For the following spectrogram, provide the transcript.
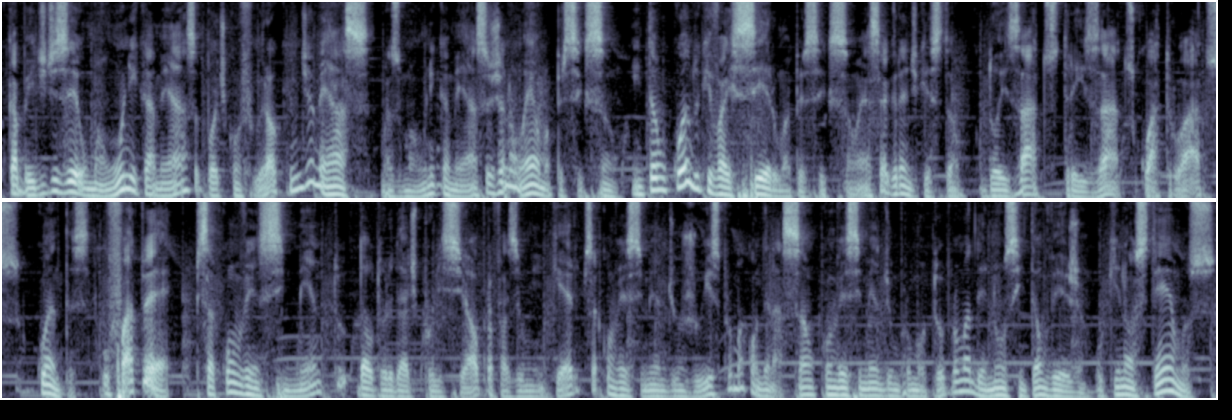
Acabei de dizer, uma única ameaça pode configurar o crime de ameaça, mas uma única ameaça já não é uma perseguição. Então, quando que vai ser uma perseguição? Essa é a grande questão. Dois atos, três atos, quatro atos, quantas? O fato é, precisa convencimento da autoridade policial para fazer um inquérito, precisa convencimento de um juiz para uma condenação, convencimento de um promotor para uma denúncia. Então vejam, o que nós temos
